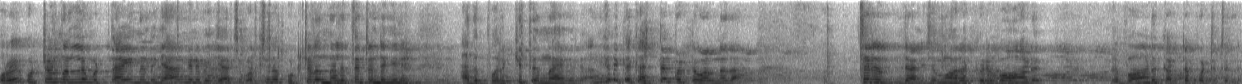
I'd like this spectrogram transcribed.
കുറേ കുട്ടികൾ നല്ല മുട്ടായിരുന്നുണ്ട് ഞാൻ അങ്ങനെ വിചാരിച്ചു കുറച്ചുകൂടെ കുട്ടികൾ നിലത്തിട്ടുണ്ടെങ്കിൽ അത് പൊറുക്കി തിന്നായിരുന്നു അങ്ങനെയൊക്കെ കഷ്ടപ്പെട്ട് വളർന്നതാ. അത്തരം എന്റെ അനുജന്മാരൊക്കെ ഒരുപാട് ഒരുപാട് കഷ്ടപ്പെട്ടിട്ടുണ്ട്.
